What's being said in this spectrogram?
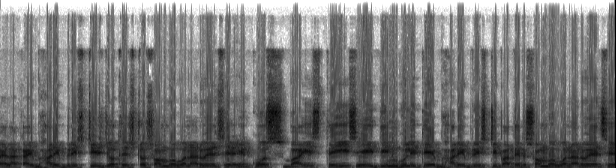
এলাকায় ভারী বৃষ্টির যথেষ্ট সম্ভাবনা রয়েছে। একুশ, বাইশ, তেইশ এই দিনগুলিতে ভারী বৃষ্টিপাতের সম্ভাবনা রয়েছে।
